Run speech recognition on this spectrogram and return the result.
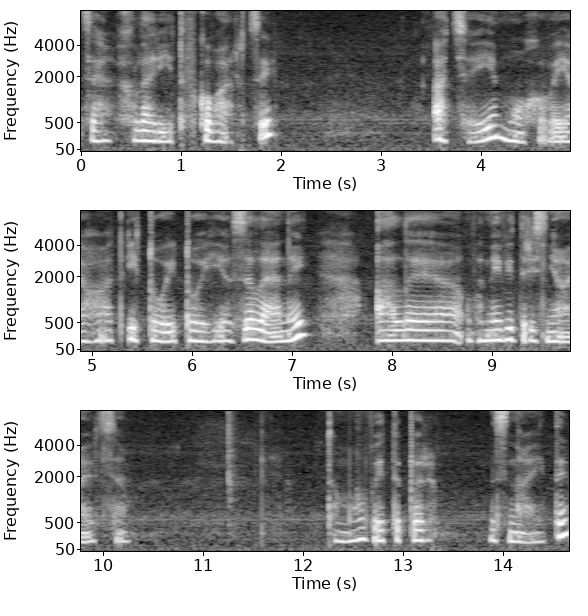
Це хлорід в кварці, а це є моховий агат. І той, і той є зелений, але вони відрізняються. Тому ви тепер знаєте,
